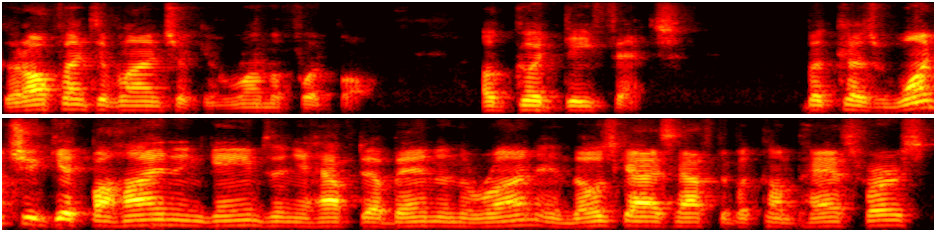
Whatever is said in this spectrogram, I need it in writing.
good offensive line so can run the football, a good defense. Because once you get behind in games and you have to abandon the run, and those guys have to become pass first,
